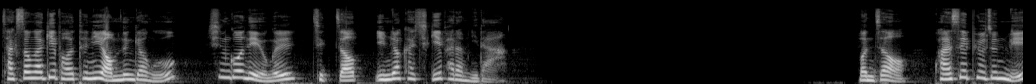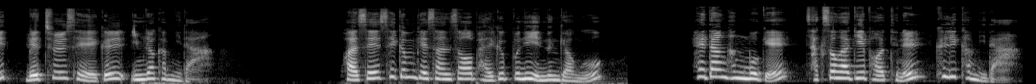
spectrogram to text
작성하기 버튼이 없는 경우 신고 내용을 직접 입력하시기 바랍니다. 먼저 과세 표준 및 매출 세액을 입력합니다. 과세 세금 계산서 발급분이 있는 경우 해당 항목에 작성하기 버튼을 클릭합니다.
